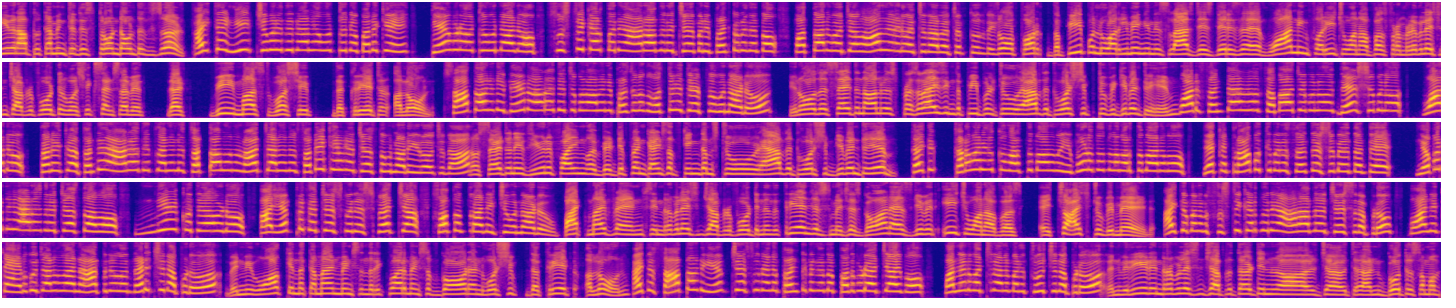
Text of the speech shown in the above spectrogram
even after coming to this throne down to this earth. అయితే ఈ చివరి దినాల్లో ఉంటున్న మనకి దేవుడు అంటూ ఉన్నాడు సృష్టికర్తని ఆరాధన చేయమని ప్రకటన గంధం పద్నాలుగు వచ్చిన ఆరు ఏడు వచ్చినారో చెప్తుంది So, for the people who are living in these last days, there is a warning for each one of us from Revelation chapter 14, verse 6 and 7 that we must worship the creator alone సాతానుడి దేవుడు ఆరాధించబడాలని ప్రజలకు ఒత్తిడి చేస్తూ ఉన్నాడు. You know the Satan always pressurising the people to have that worship to be given to him వాడు సంతానం సమాజంలో దేశంలో వాడు తన తండ్రి ఆరాధించాలని చట్టాలను రాజ్యాలను సమీకరణ చేస్తూ ఉన్నాడు ఈ రోజున. Satan is unifying different kinds of kingdoms to have that worship given to him కడవర యొక్క వర్తమానము ఈ మూడు తొందర వర్తమానము యొక్క ప్రాముఖ్యమైన సందేశం ఏంటంటే ఎవరిని ఆరాధన చేస్తావు నీకు దేవుడు ఆ ఎంపిక చేసుకునే స్వేచ్ఛ స్వతంత్రాన్ని ఇచ్చి ఉన్నాడు. But friends in Revelation chapter fourteen in three angels message God has one of us A B made అయితే మనం సృష్టికర్తని ఆరాధన చేసినప్పుడు వాని అడుగు జనం ఆత్మలో నడిచినప్పుడు when we walk in the commandments in the requirements of God and worship the create alone అయితే సాతాను ఏం చేస్తున్నాడు ప్రంటన కింద పదమూడు అధ్యాయము పన్నెండు వచ్చినాలు మనం చూసినప్పుడు when we thirteen and go through some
